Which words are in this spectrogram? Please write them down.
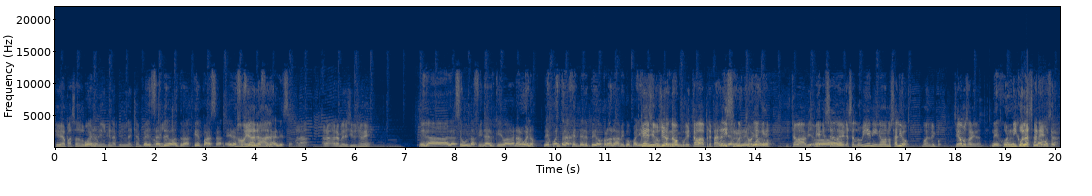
¿Qué había pasado Bueno, con Anelka en la final de la Champions Pensate 2008? otra. ¿Qué pasa? Era No, su segunda ahora- final esa. Ahora, ahora, ahora me desilusioné. Era la segunda final que iba a ganar. Bueno, les cuento a la gente, le pido perdón a mi compañero. Qué desilusión, que- ¿no? Porque estaba preparadísimo esto. Había que, estaba, había, había que hacerlo, había que hacerlo bien y no, no salió. Bueno, no importa. Sigamos adelante. Con Nicolás le juramos Anelka.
